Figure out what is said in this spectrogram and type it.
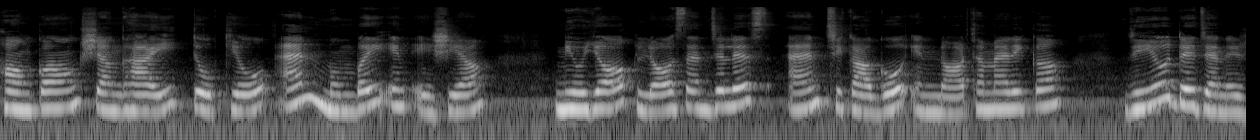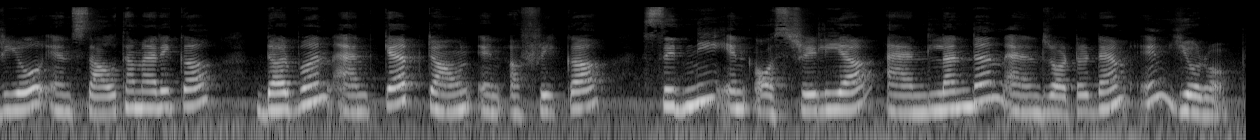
Hong Kong, Shanghai, Tokyo and Mumbai in Asia, New York, Los Angeles and Chicago in North America, Rio de Janeiro in South America, Durban and Cape Town in Africa, Sydney in Australia and London and Rotterdam in Europe.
